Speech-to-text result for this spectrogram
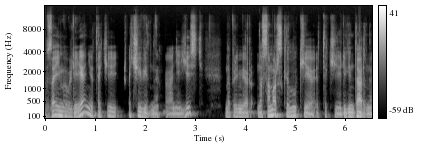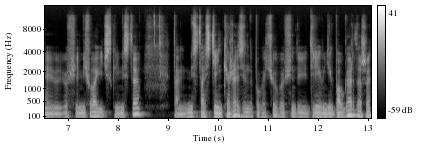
взаимовлияния такие очевидны. Они есть. Например, на Самарской Луке, это такие легендарные вообще мифологические места, там места Стеньки Разина, Пугачева, в общем и древних болгар даже.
